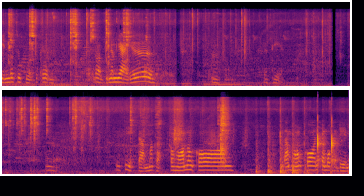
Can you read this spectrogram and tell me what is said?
กินบัสุกุทุกคน รอบกินน้ำใหญ่เด้ออืมกระเทียมอืมวิธีตำมากะเอาหอมลงก่อนตำหอมก่อนจะบกกระเด็น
